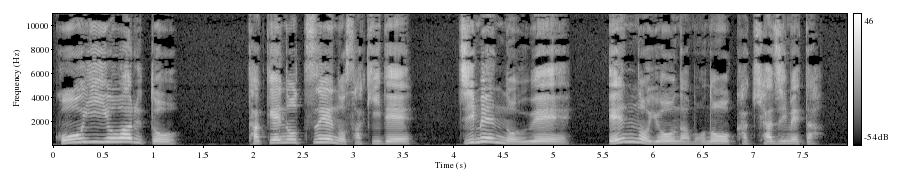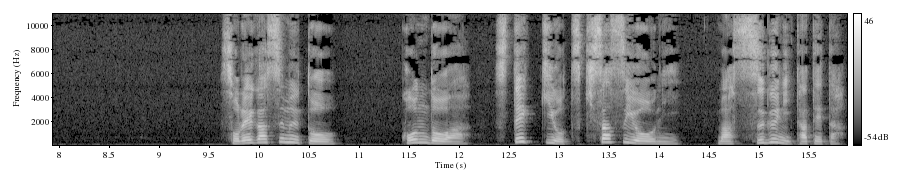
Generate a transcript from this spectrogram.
こう言い終わると、竹の杖の先で地面の上へ円のようなものを描き始めた。それが済むと、今度はステッキを突き刺すようにまっすぐに立てた。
